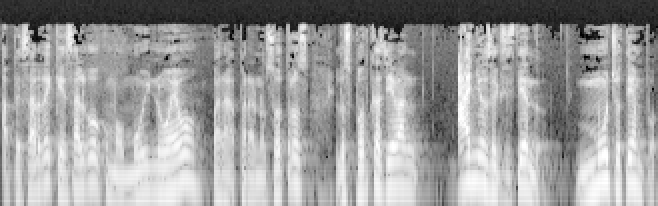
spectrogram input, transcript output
a pesar de que es algo como muy nuevo para, para nosotros, los podcasts llevan años existiendo, mucho tiempo,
